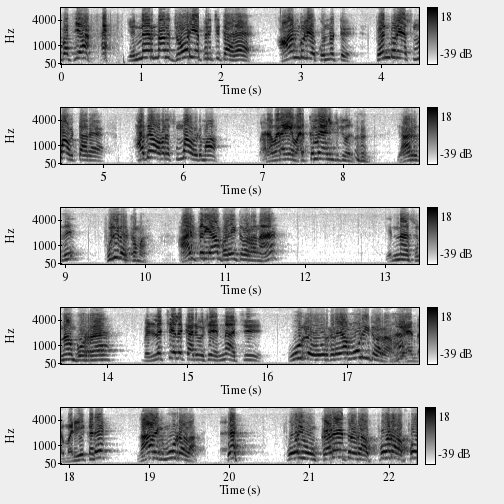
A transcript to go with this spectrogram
வந்துட்டான் பாத்தியா? என்ன இருந்தாலும் ஜோடிய பிரிச்சுட்டாரு. ஆண் புலிய கொன்னுட்டு பெண் புலிய சும்மா விட்டாரு. அது அவரை சும்மா விடுமா? வர வர என் வர்க்கமே அழிஞ்சிட்டு வருது. யாருது? புலி வர்க்கமா? ஆள் தெரியாம பழகிட்டு வர்றானா? என்ன சுண்ணாம்பு போடுற? வெள்ளச்சேலக்காரி விஷயம் என்ன ஆச்சு? ஊர்ல ஒவ்வொரு கடையா மூடிட்டு வரான் இந்த மளிகை கடை? நாளைக்கு மூடுறாளா? போய் உன் கடையை திறடா போடா போ.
